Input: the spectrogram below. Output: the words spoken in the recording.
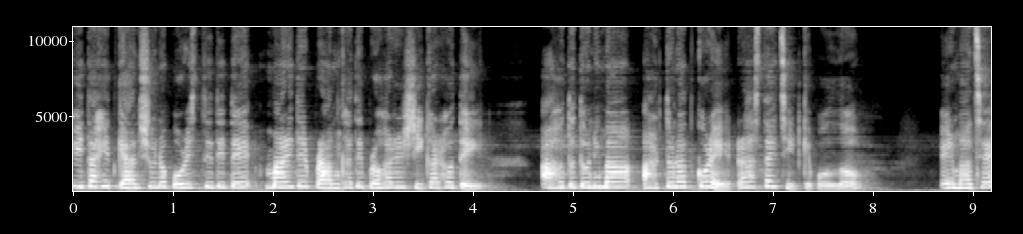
হিতাহিত জ্ঞানশূন্য পরিস্থিতিতে মারিদের প্রাণঘাতী প্রহারের শিকার হতেই আহত তনিমা আর্তনাদ করে রাস্তায় ছিটকে পড়ল। এর মাঝে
